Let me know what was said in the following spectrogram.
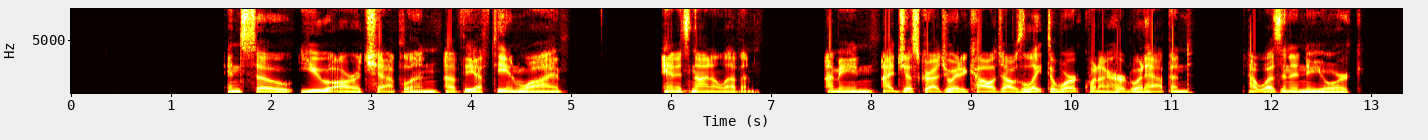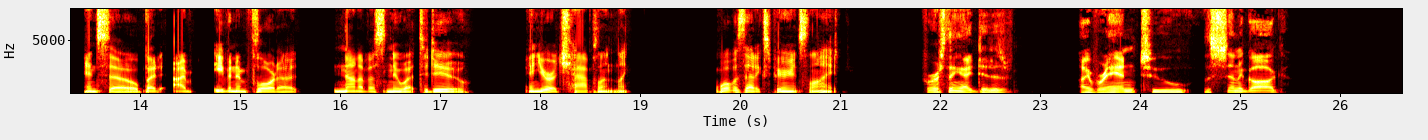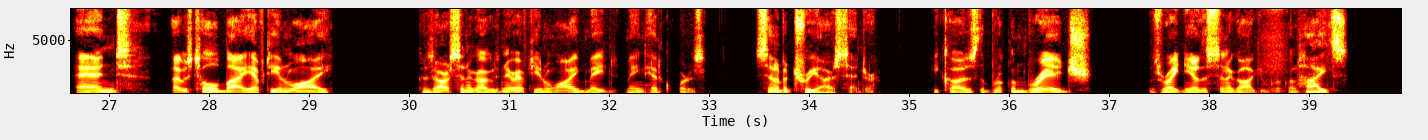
And so you are a chaplain of the FDNY, and it's 9 11. I mean, I just graduated college. I was late to work when I heard what happened. I wasn't in New York. And so, but I even in Florida, none of us knew what to do. And you're a chaplain. Like, what was that experience like? First thing I did is I ran to the synagogue and I was told by FDNY, because our synagogue was near FDNY main, main headquarters, set up a triage center because the Brooklyn Bridge was right near the synagogue in Brooklyn Heights.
